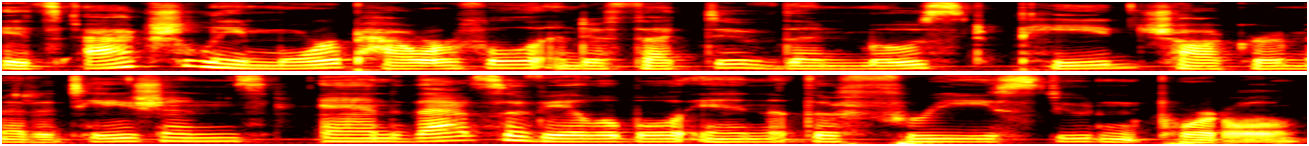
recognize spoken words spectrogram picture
It's actually more powerful and effective than most paid chakra meditations, and that's available in the free student portal.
